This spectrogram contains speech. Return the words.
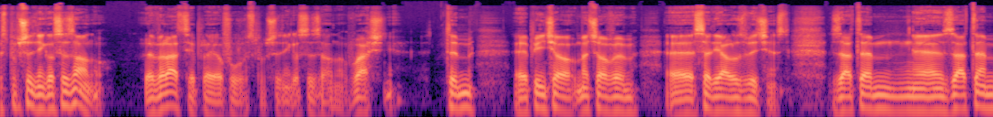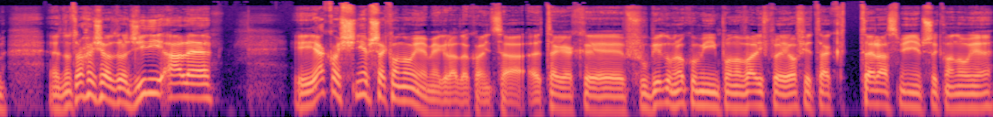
z poprzedniego sezonu. Rewelację playoffu z poprzedniego sezonu. Właśnie. Tym pięciomeczowym serialu zwycięstw. Zatem, zatem no trochę się odrodzili, ale Jakoś nie przekonuje mnie gra do końca. Tak jak e, w ubiegłym roku mi imponowali w playoffie, tak teraz mnie nie przekonuje.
